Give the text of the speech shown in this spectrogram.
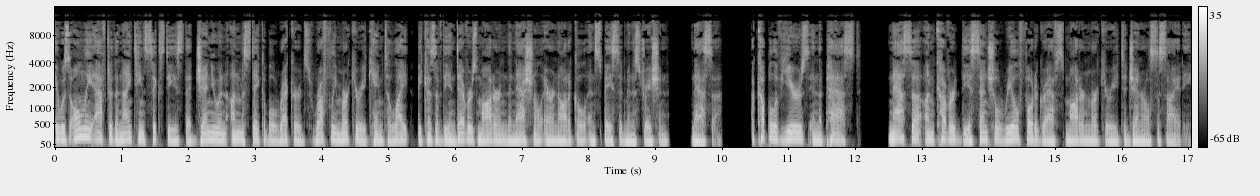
It was only after the 1960s that genuine unmistakable records roughly Mercury came to light because of the endeavors modern the National Aeronautical and Space Administration, NASA. A couple of years in the past, NASA uncovered the essential real photographs modern Mercury to general society.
